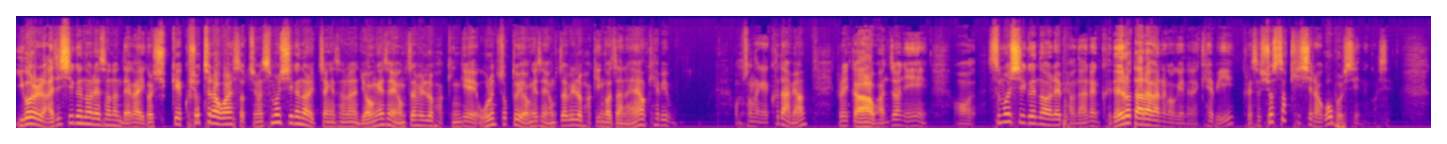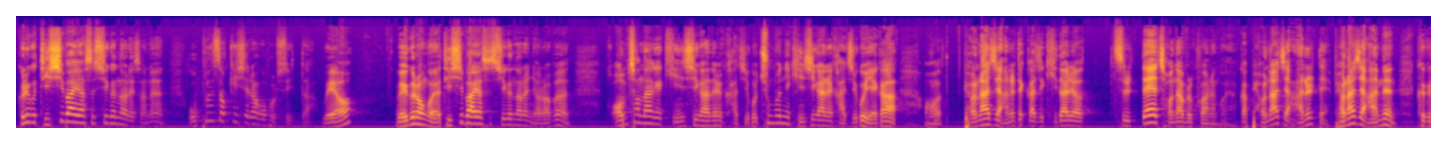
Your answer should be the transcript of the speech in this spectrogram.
이걸 라지 시그널에서는 내가 이걸 쉽게 쇼트라고 할 수 없지만 스몰 시그널 입장에서는 0에서 0.1로 바뀐 게 오른쪽도 0에서 0.1로 바뀐 거잖아요. 캡이 엄청나게 크다면 그러니까 완전히 어, 스몰 시그널의 변화는 그대로 따라가는 거기는 캡이 그래서 숏 서킷이라고 볼 수 있는 것이 그리고 DC 바이어스 시그널에서는 오픈 서킷이라고 볼 수 있다 왜요? 왜 그런 거예요? DC 바이어스 시그널은 여러분 엄청나게 긴 시간을 가지고 충분히 긴 시간을 가지고 얘가 어, 변하지 않을 때까지 기다렸을 때 전압을 구하는 거예요. 그러니까 변하지 않을 때, 변하지 않은 그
